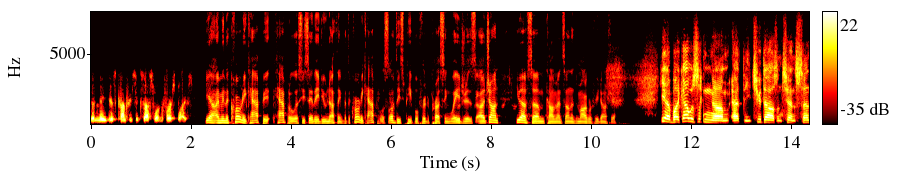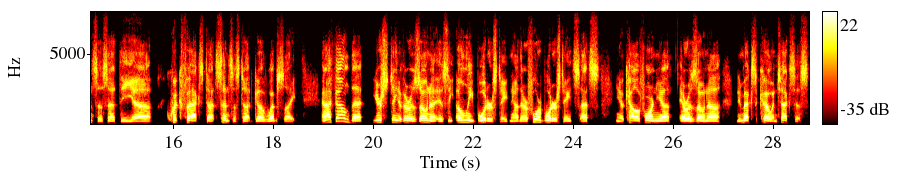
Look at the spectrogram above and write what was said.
that made this country successful in the first place. Yeah, I mean, the crony capi- capitalists, you say they do nothing, but the crony capitalists love these people for depressing wages. Uh, John, you have some comments on the demography, don't you? Yeah, Mike, I was looking um, at the 2010 census at the uh, quickfacts.census.gov website, and I found that your state of Arizona is the only border state. Now there are four border states. That's you know California, Arizona, New Mexico, and Texas.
